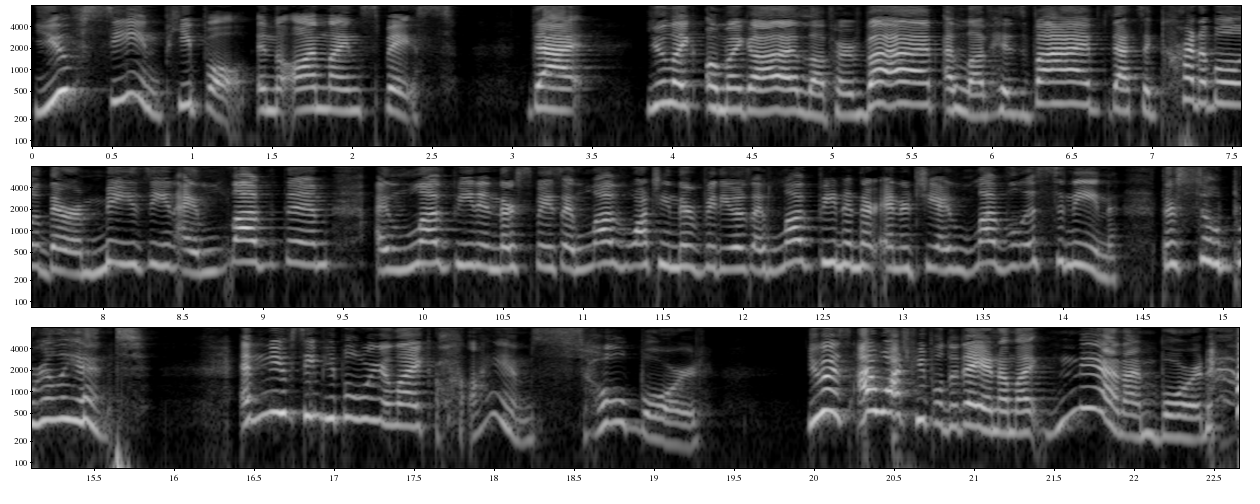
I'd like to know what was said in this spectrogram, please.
You've seen people in the online space that you're like, oh my God, I love her vibe. I love his vibe. That's incredible. They're amazing. I love them. I love being in their space. I love watching their videos. I love being in their energy. I love listening. They're so brilliant. And you've seen people where you're like, oh, I am so bored. You guys, I watch people today and I'm like, man, I'm bored.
